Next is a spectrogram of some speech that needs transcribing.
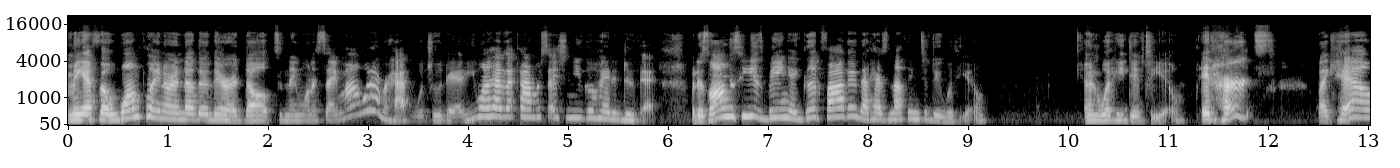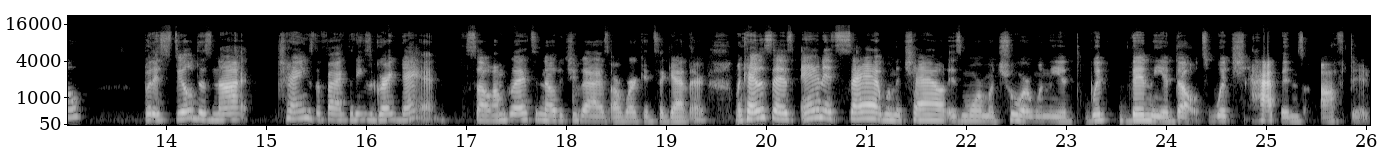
I mean, if at one point or another they're adults and they want to say, Mom, whatever happened with your dad? You want to have that conversation, you go ahead and do that. But as long as he is being a good father, that has nothing to do with you and what he did to you. It hurts like hell, but it still does not change the fact that he's a great dad. So I'm glad to know that you guys are working together. Michaela says, and it's sad when the child is more mature when the with than the adults, which happens often,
